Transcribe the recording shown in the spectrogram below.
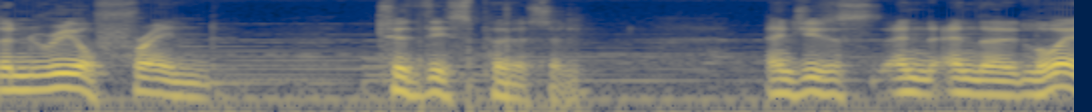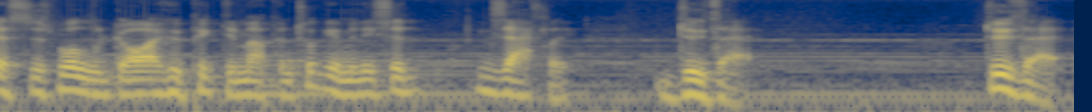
the real friend to this person? And Jesus and, and the lawyer says, Well, the guy who picked him up and took him. And he said, Exactly. Do that. Do that.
